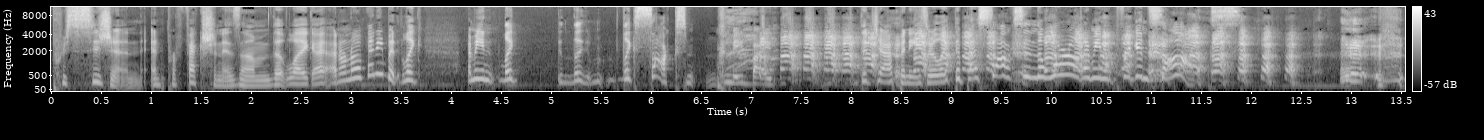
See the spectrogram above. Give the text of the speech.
precision and perfectionism that, like, I, I don't know if anybody, like, I mean, like. Like, like socks made by the Japanese are like the best socks in the world. I mean, friggin' socks.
